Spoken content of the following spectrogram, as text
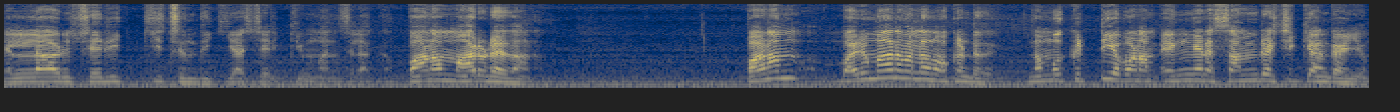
എല്ലാവരും ശരിക്കും ചിന്തിക്കുക ശരിക്കും മനസ്സിലാക്കുക. പണം ആരുടേതാണ്? പണം വരുമാനമല്ല നോക്കേണ്ടത്. നമുക്ക് കിട്ടിയ പണം എങ്ങനെ സംരക്ഷിക്കാൻ കഴിയും?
